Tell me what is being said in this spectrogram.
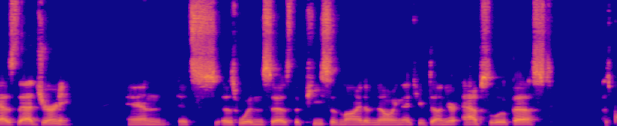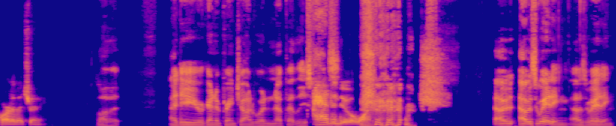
as that journey. And it's as Wooden says, the peace of mind of knowing that you've done your absolute best as part of that journey. Love it. I knew you were going to bring John Wooden up at least. Once. I had to do it once. I was I was waiting. I was waiting.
